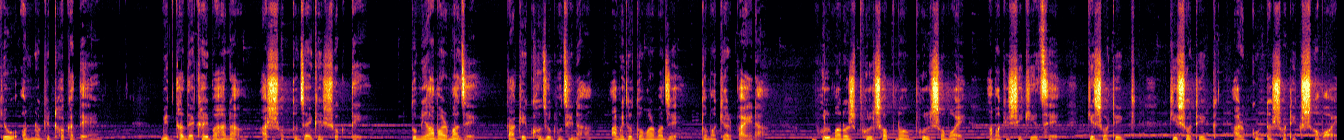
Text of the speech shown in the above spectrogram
কেউ অন্যকে ঠকাতে। মিথ্যা দেখায় বাহানা আর সত্য জায়গায় শক্তি। তুমি আমার মাঝে কাকে খোঁজো বুঝি না। আমি তো তোমার মাঝে তোমাকে আর পাই না। ভুল মানুষ ভুল স্বপ্ন, ভুল সময় আমাকে শিখিয়েছে কে সঠিক, কি সঠিক আর কোনটা সঠিক সময়।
